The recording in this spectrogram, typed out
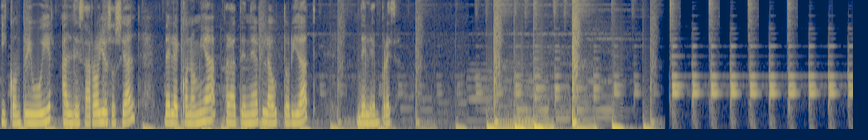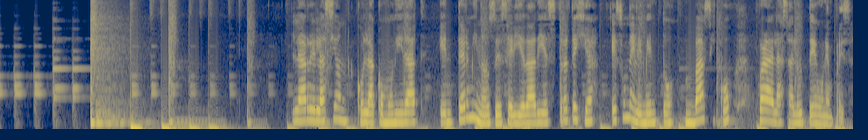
y contribuir al desarrollo social de la economía para tener la autoridad de la empresa. La relación con la comunidad en términos de seriedad y estrategia es un elemento básico para la salud de una empresa.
